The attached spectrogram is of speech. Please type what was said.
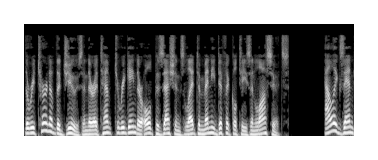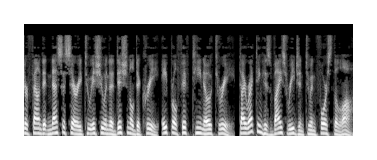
The return of the Jews and their attempt to regain their old possessions led to many difficulties and lawsuits. Alexander found it necessary to issue an additional decree April 1503, directing his vice-regent to enforce the law.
